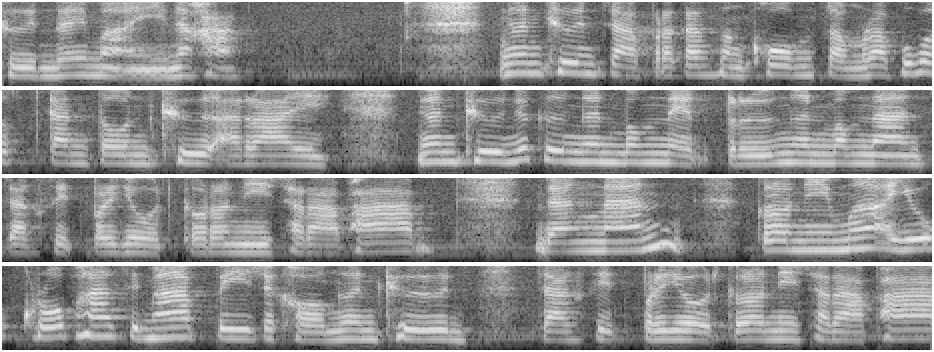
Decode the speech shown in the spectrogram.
คืนได้ไหมนะคะ เงินคืนจากประกันสังคมสำหรับผู้ประกันตนคืออะไร เงินคืนก็คือเงินบำเหน็จหรือเงินบำนาญจากสิทธิประโยชน์ กรณีชราภาพ ดังนั้น กรณีเมื่ออายุครบ 55 ปีจะขอเงินคืน จากสิทธิประโยชน์ กรณีชราภาพ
